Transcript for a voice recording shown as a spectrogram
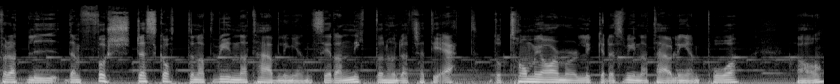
för att bli den första skotten att vinna tävlingen sedan 1931 då Tommy Armour lyckades vinna tävlingen på, ja,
